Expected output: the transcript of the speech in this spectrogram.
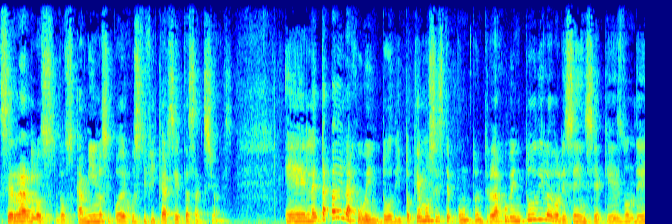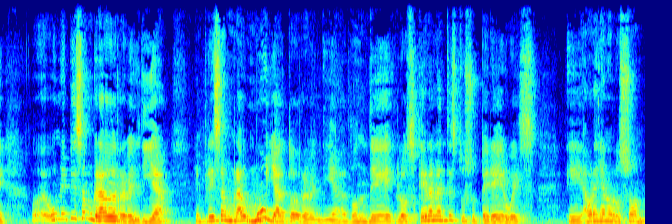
cerrar los, los caminos y poder justificar ciertas acciones. En la etapa de la juventud, y toquemos este punto, entre la juventud y la adolescencia, que es donde uno empieza un grado de rebeldía, empieza un grado muy alto de rebeldía, donde los que eran antes tus superhéroes, eh, ahora ya no lo son.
